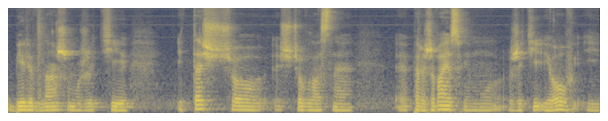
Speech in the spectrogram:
біль в нашому житті, і те, що, що власне, е, переживає в своєму житті Іов, і,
